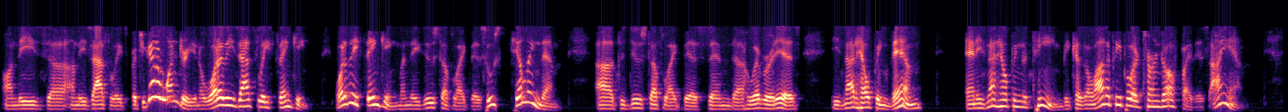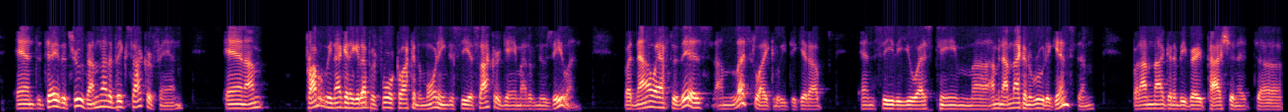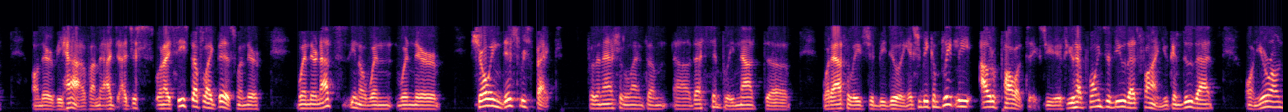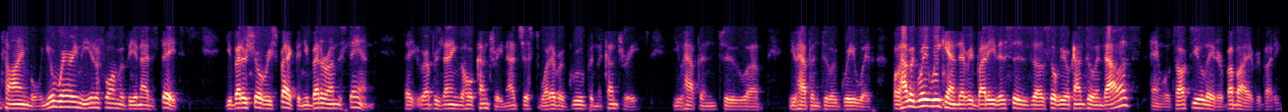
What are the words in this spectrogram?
on these uh, on these athletes. But you got to wonder, you know, what are these athletes thinking? What are they thinking when they do stuff like this? Who's killing them uh, to do stuff like this? And uh, whoever it is, he's not helping them, and he's not helping the team because a lot of people are turned off by this. I am. And to tell you the truth, I'm not a big soccer fan, and I'm probably not going to get up at 4 o'clock in the morning to see a soccer game out of New Zealand. But now after this, I'm less likely to get up and see the U.S. team. Uh, I mean, I'm not going to root against them, but I'm not going to be very passionate uh, on their behalf. I mean, I, I just when I see stuff like this, when they're when they're not, you know, when when they're showing disrespect for the national anthem, uh, that's simply not uh, what athletes should be doing. It should be completely out of politics. You, if you have points of view, that's fine. You can do that on your own time. But when you're wearing the uniform of the United States, you better show respect and you better understand that you're representing the whole country, not just whatever group in the country you happen to uh, you happen to agree with. Well, have a great weekend, everybody. This is uh, Silvio Canto in Dallas, and we'll talk to you later. Bye-bye, everybody.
